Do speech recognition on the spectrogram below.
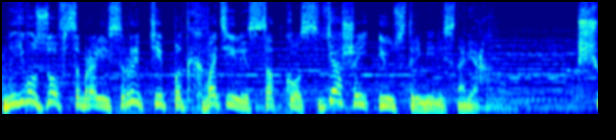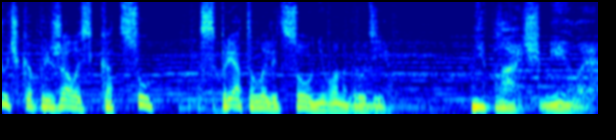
На его зов собрались рыбки, подхватили Садко с Яшей и устремились наверх. Щучка прижалась к отцу, спрятала лицо у него на груди. «Не плачь, милая»,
